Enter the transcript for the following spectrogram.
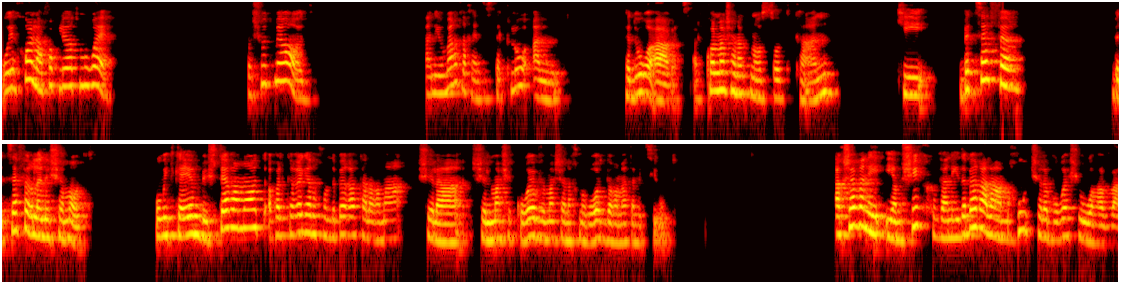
הוא יכול להפוך להיות מורה. פשוט מאוד. אני אומרת לכם, תסתכלו על כדור הארץ, על כל מה שאנחנו עושות כאן, כי בית ספר, בית ספר לנשמות, הוא מתקיים בשתי רמות, אבל כרגע אנחנו נדבר רק על הרמה של, ה, של מה שקורה ומה שאנחנו רואות ברמת המציאות. עכשיו אני אמשיך ואני אדבר על המהות של הבורא שהוא אהבה,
